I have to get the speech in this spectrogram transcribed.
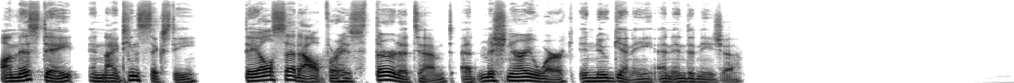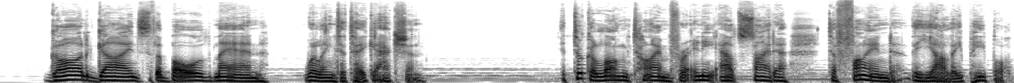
On this date in 1960, Dale set out for his third attempt at missionary work in New Guinea and Indonesia. God guides the bold man willing to take action. It took a long time for any outsider to find the Yali people.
